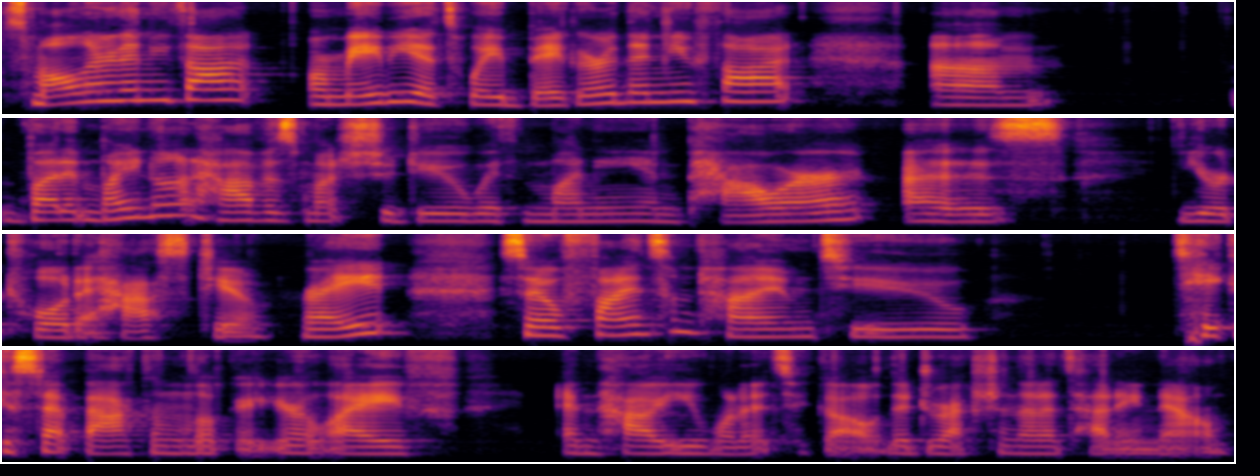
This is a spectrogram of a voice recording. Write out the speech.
smaller than you thought, or maybe it's way bigger than you thought. Um, but it might not have as much to do with money and power as you're told it has to, right? So find some time to take a step back and look at your life and how you want it to go, the direction that it's heading now.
